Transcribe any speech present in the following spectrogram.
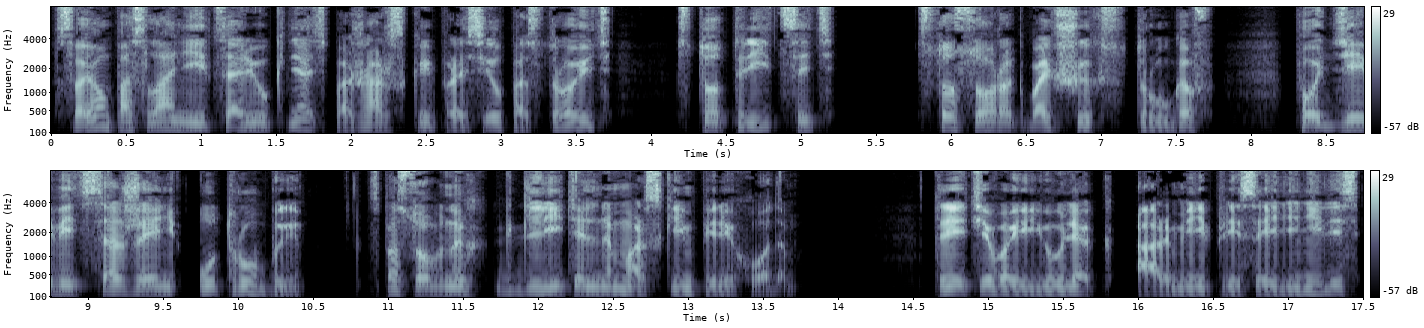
В своем послании царю князь Пожарский просил построить 130-140 больших стругов по 9 сажень у трубы, способных к длительным морским переходам. 3 июля к армии присоединились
